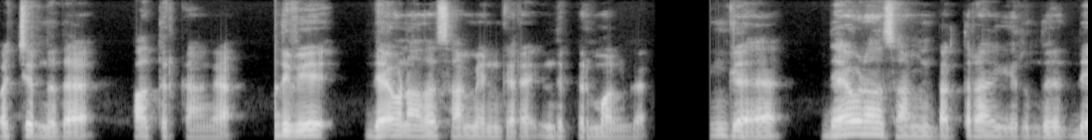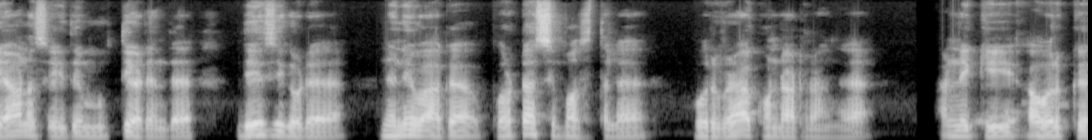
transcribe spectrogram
வச்சிருந்ததை பார்த்துருக்காங்க. அதுவே தேவநாத சாமி என்கிற இந்த பெருமாளுங்க. இங்கே தேவநாத சாமியின் பக்தராக இருந்து தியானம் செய்து முக்தி அடைந்த தேசிகோட நினைவாக புரட்டாசி மாதத்தில் ஒரு விழா கொண்டாடுறாங்க. அன்னைக்கு அவருக்கு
